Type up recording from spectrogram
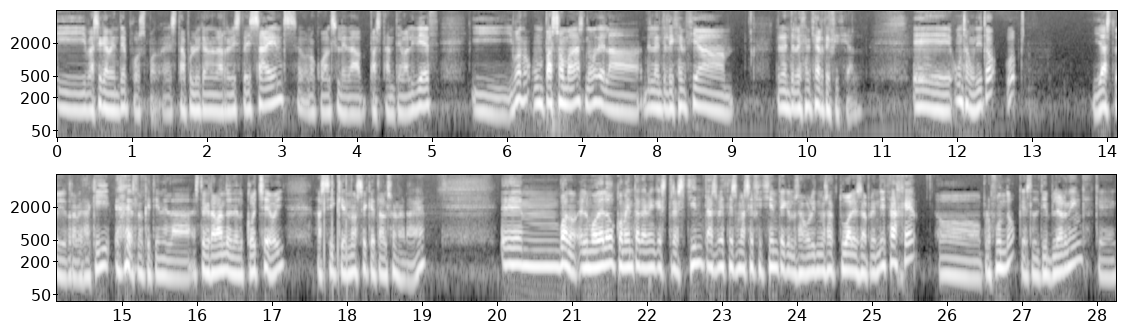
y básicamente pues, bueno, está publicando en la revista Science, con lo cual se le da bastante validez y, bueno, un paso más ¿no? de, la, de, la inteligencia, de la inteligencia artificial. Eh, un segundito. Ya estoy otra vez aquí. Es lo que tiene la... Estoy grabando en el coche hoy, así que no sé qué tal sonará. ¿eh? Em, bueno, el modelo comenta también que es 300 veces más eficiente que los algoritmos actuales de aprendizaje profundo, que es el deep learning que,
